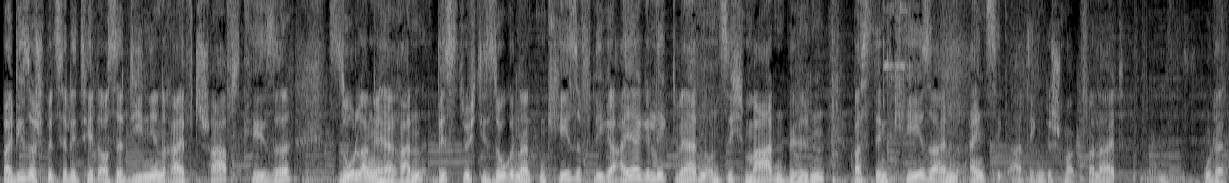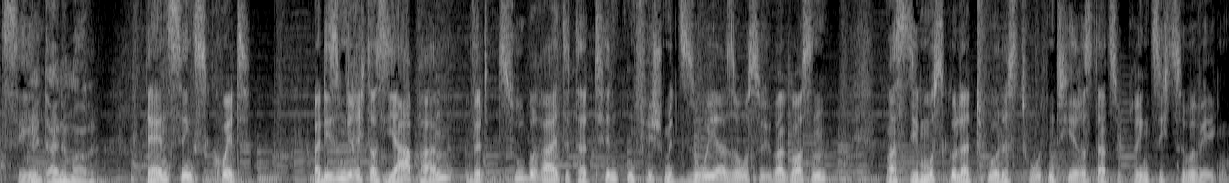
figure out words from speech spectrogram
Bei dieser Spezialität aus Sardinien reift Schafskäse so lange heran, bis durch die sogenannten Käsefliege Eier gelegt werden und sich Maden bilden, was dem Käse einen einzigartigen Geschmack verleiht. Oder C. Deine Made. Dancing Squid. Bei diesem Gericht aus Japan wird zubereiteter Tintenfisch mit Sojasauce übergossen, was die Muskulatur des toten Tieres dazu bringt, sich zu bewegen.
